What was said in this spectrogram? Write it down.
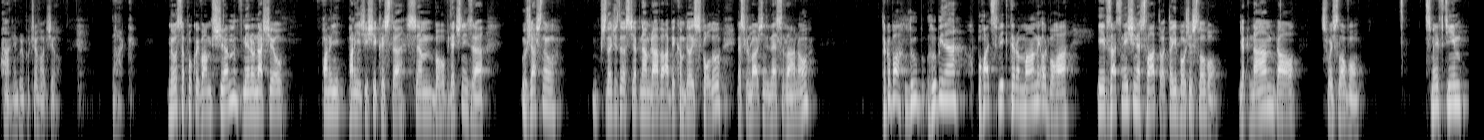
Ha, nebudu potřebovat, jo. Tak. Milost a pokoj vám všem v jménu našeho Pana Ježíše Krista. Jsem Bohu vděčný za úžasnou příležitost, jak nám dává, abychom byli spolu ve shromáždění dnes ráno. Taková hlub, hlubina bohatství, které máme od Boha, je vzácnější než zlato. To je Boží slovo. Jak nám dal svoje slovo. Jsme v tím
